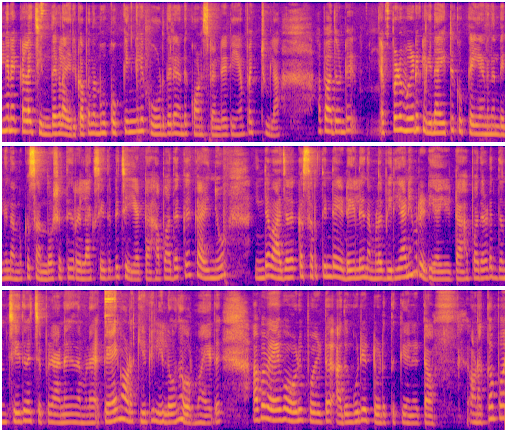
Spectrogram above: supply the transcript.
ഇങ്ങനെയൊക്കെയുള്ള ചിന്തകളായിരിക്കും. അപ്പോൾ നമുക്ക് കുക്കിങ്ങിൽ കൂടുതലായിട്ട് കോൺസെൻട്രേറ്റ് ചെയ്യാൻ പറ്റില്ല അപ്പോൾ അതുകൊണ്ട് എപ്പോഴും വീട് ക്ലീനായിട്ട് കുക്ക് ചെയ്യണമെന്നുണ്ടെങ്കിൽ നമുക്ക് സന്തോഷത്തിൽ റിലാക്സ് ചെയ്തിട്ട് ചെയ്യട്ടെ. അപ്പോൾ അതൊക്കെ കഴിഞ്ഞു. എന്റെ വാചക കസരത്തിന്റെ ഇടയിൽ നമ്മൾ ബിരിയാണിയും റെഡിയായി അപ്പോൾ അതവിടെ ദം ചെയ്ത് വെച്ചപ്പോഴാണ് നമ്മൾ തേങ്ങ ഉണക്കിയിട്ടില്ലല്ലോ എന്ന് ഓർമ്മയത് അപ്പോൾ വേഗം ഓടിപ്പോയിട്ട് അതും കൂടി ഇട്ട് കൊടുത്തിരിക്കുകയാണ് കേട്ടോ ഉണക്കപ്പോൾ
